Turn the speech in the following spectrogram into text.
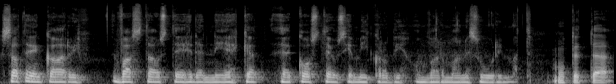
sateenkaari vastaus tehdä, niin ehkä eh, kosteus ja mikrobi on varmaan ne suurimmat. Mutta että,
